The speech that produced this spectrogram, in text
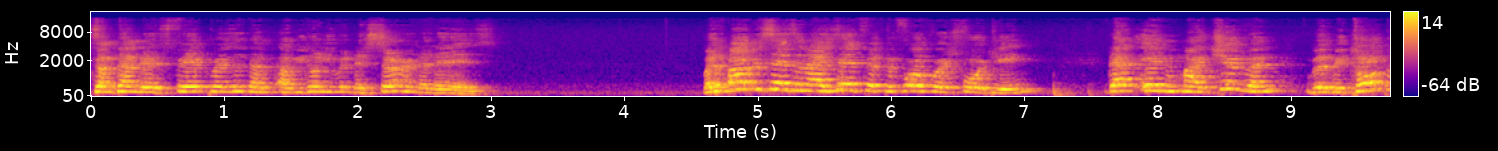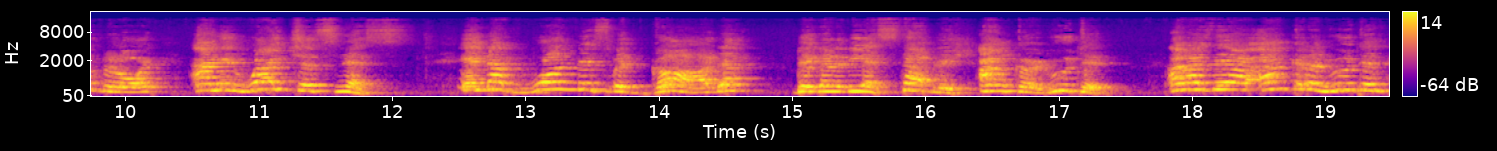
Sometimes there's fear present and, and we don't even discern that it is. But the Bible says in Isaiah 54, verse 14, that in my children will be taught of the Lord, and in righteousness, in that oneness with God, they're going to be established, anchored, rooted. And as they are anchored and rooted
